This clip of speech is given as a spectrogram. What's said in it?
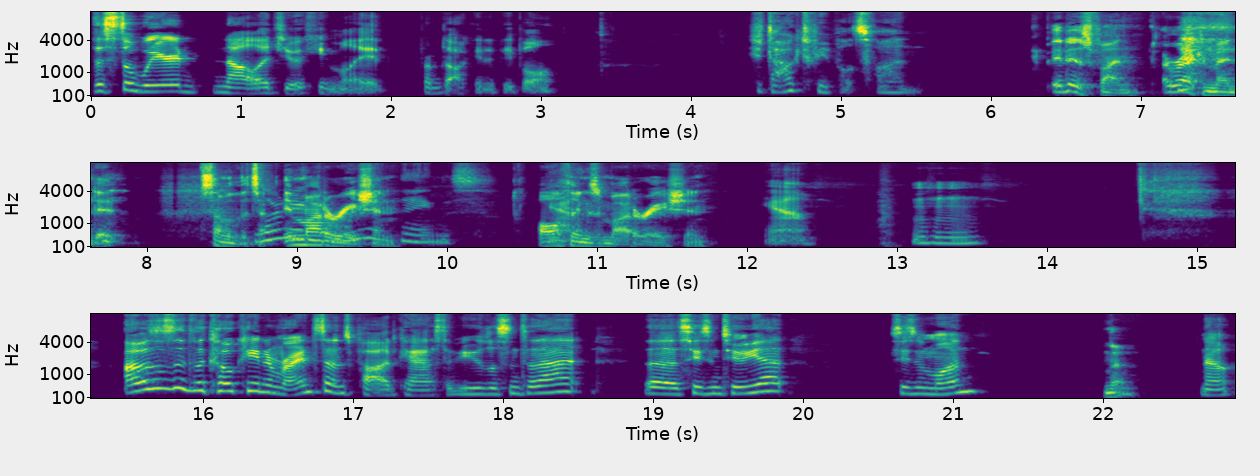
This is the weird knowledge you accumulate from talking to people. You talk to people. It's fun. It is fun. I recommend it some of the time in moderation. Things. All Yeah. things in moderation. Yeah. hmm I was listening to the Cocaine and Rhinestones podcast. Have you listened to that? The season two yet? Season one? No. No.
